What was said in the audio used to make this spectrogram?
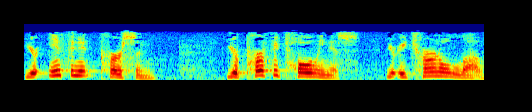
your infinite person, your perfect holiness, your eternal love.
